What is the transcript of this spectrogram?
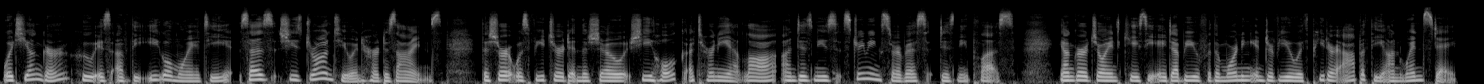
which Younger, who is of the eagle moiety, says she's drawn to in her designs. The shirt was featured in the show She Hulk, Attorney at Law on Disney's streaming service, Disney Plus. Younger joined KCAW for the morning interview with Peter Apathy on Wednesday.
